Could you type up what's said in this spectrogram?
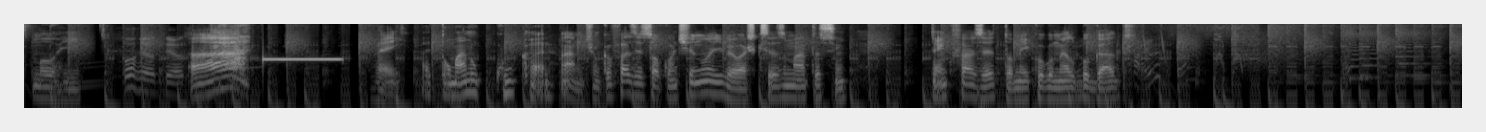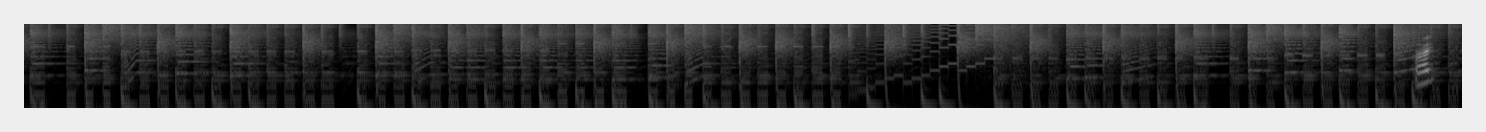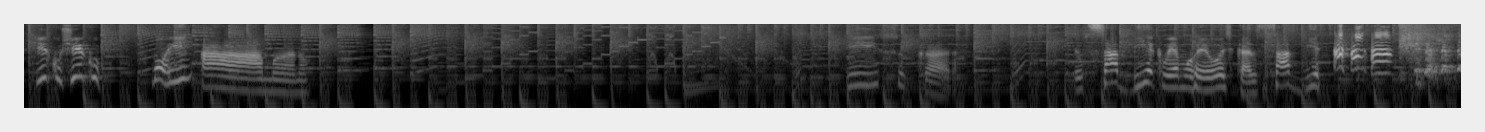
Morri. Morreu, Deus. Ah! Véi, vai tomar no cu, cara. Ah, não tinha o que eu fazer, só continua aí, velho. Eu acho que vocês matam assim. Tem que fazer, tomei cogumelo bugado. Ai, Chico, Chico! Morri! Ah, mano. Que isso, cara? Eu sabia que eu ia morrer hoje, cara. Eu sabia.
